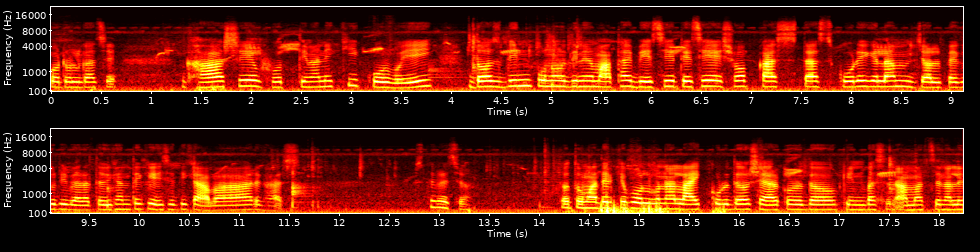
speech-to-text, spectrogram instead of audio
পটল গাছে ঘাসে ভর্তি মানে কি করব? এই দশ দিন, পনেরো দিনের মাথায় বেছে টেছে সব কাজ টাজ করে গেলাম জলপাইগুড়ি বেড়াতে। ওইখান থেকে এসে দিকে আবার ঘাস। বুঝতে পেরেছ? তো তোমাদেরকে বলব না লাইক করে দাও শেয়ার করে দাও, কিংবা আমার চ্যানেলে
